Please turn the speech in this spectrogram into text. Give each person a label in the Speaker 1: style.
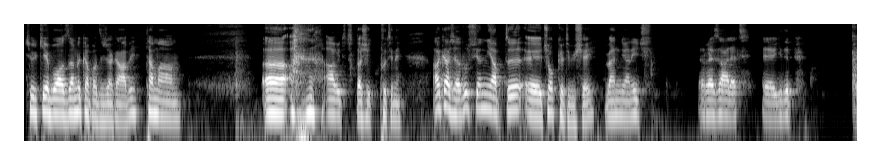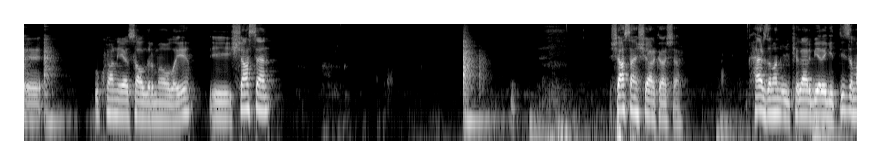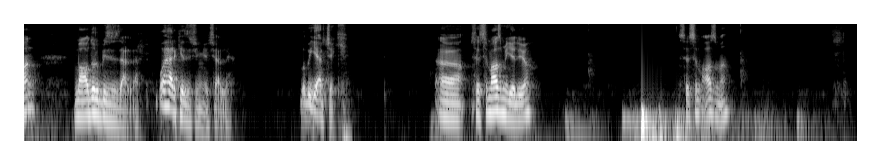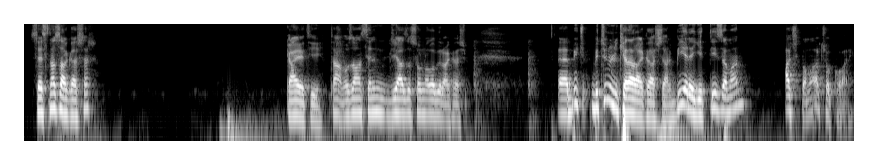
Speaker 1: Türkiye boğazlarını kapatacak abi. Tamam. Ee, abi tutukla şu Putin'i. Arkadaşlar Rusya'nın yaptığı e, çok kötü bir şey. Ben yani hiç rezalet e, gidip e, Ukrayna'ya saldırma olayı. E, şahsen şahsen şey arkadaşlar. Her zaman ülkeler bir yere gittiği zaman mağdur biziz derler. Bu herkes için geçerli. Bu bir gerçek. Ee, sesim az mı geliyor? Sesim az mı? Ses nasıl arkadaşlar? Gayet iyi. Tamam o zaman senin cihazda sorun olabilir arkadaşım. Ee, büt- bütün ülkeler arkadaşlar bir yere gittiği zaman açıklamalar çok kolay.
